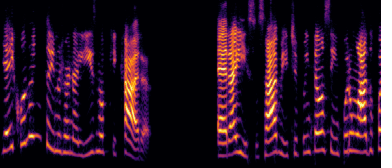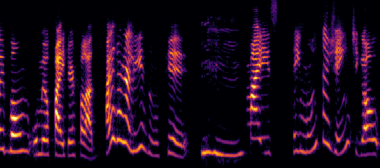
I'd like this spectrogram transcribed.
E aí, quando eu entrei no jornalismo, eu fiquei, cara, era isso, sabe? Tipo, então, assim, por um lado foi bom o meu pai ter falado, faz jornalismo, porque. Uhum. Mas tem muita gente, igual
